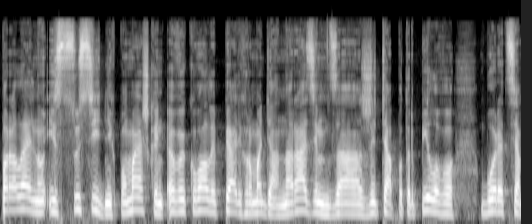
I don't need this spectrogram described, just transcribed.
Паралельно із сусідніх помешкань евакували п'ять громадян. Наразі за життя потерпілого борються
